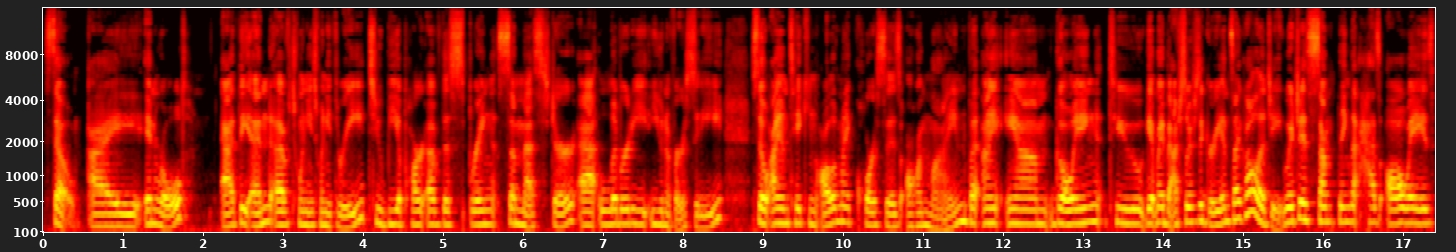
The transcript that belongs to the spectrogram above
So I enrolled at the end of 2023 to be a part of the spring semester at Liberty University. So I am taking all of my courses online, but I am going to get my bachelor's degree in psychology, which is something that has always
